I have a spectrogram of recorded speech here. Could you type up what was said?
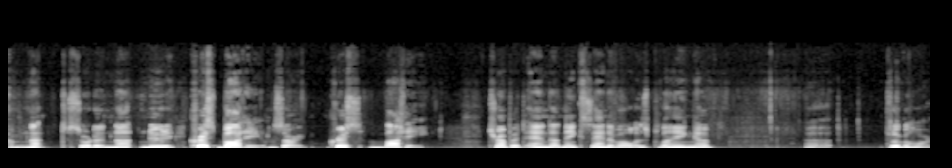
I'm not sort of not new to Chris Botti. I'm sorry, Chris Botti, trumpet, and I think Sandoval is playing uh, uh, flugelhorn.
